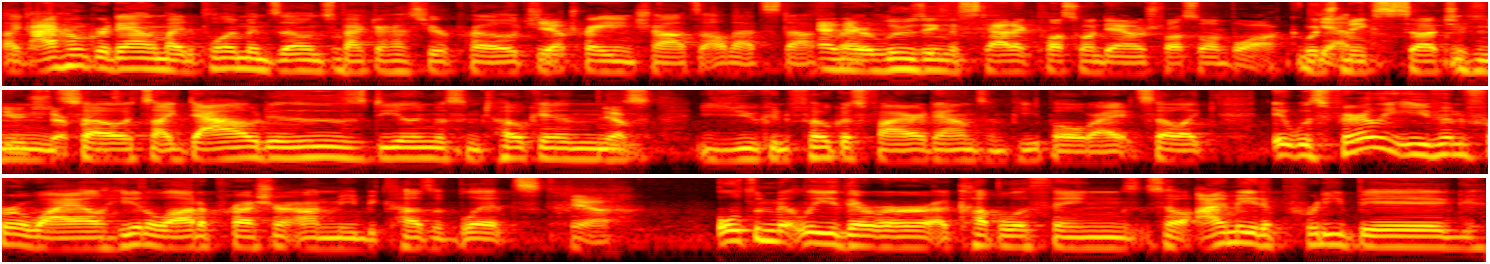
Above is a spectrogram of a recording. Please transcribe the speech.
like I hunker down my deployment zone, Spectre has your approach, your Yep. trading shots, all that stuff. and right? they're losing the static plus one damage plus one block, which Yeah. makes such a huge Mm, difference. So it's like Doubt is dealing with some tokens. Yep. You can focus fire down some people, right? So like it was fairly even for a while. He had a lot of pressure on me because of Blitz. yeah. Ultimately, there were a couple of things. So I made a pretty big.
